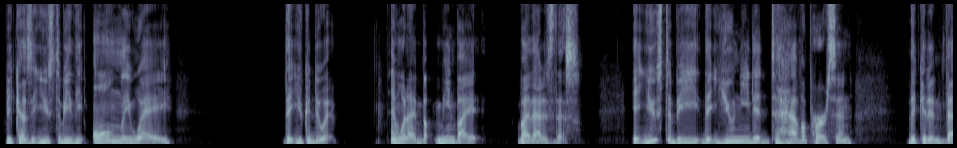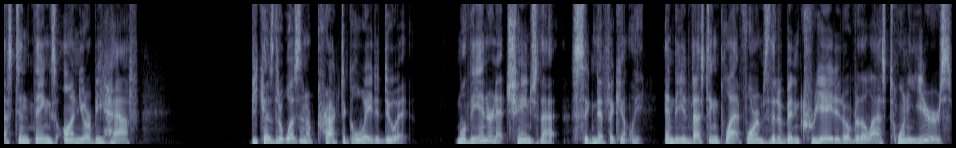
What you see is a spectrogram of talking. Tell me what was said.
because it used to be the only way that you could do it. And what I mean by, by that is this it used to be that you needed to have a person that could invest in things on your behalf because there wasn't a practical way to do it. Well, the internet changed that significantly. And the investing platforms that have been created over the last 20 years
